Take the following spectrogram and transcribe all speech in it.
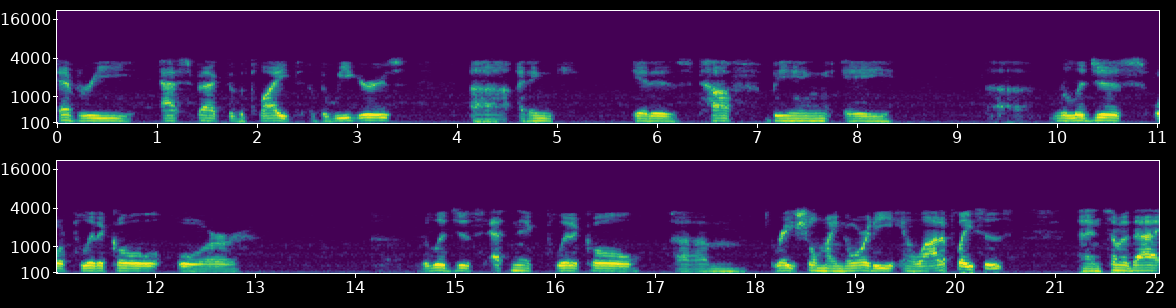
every aspect of the plight of the Uyghurs. Uh, I think it is tough being a uh, religious or political or uh, religious, ethnic, political, um, racial minority in a lot of places. And some of that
